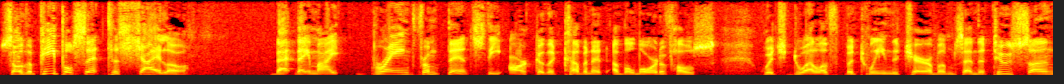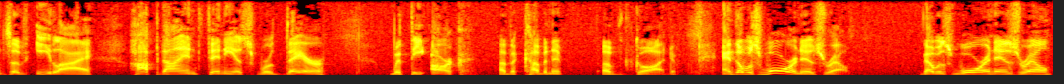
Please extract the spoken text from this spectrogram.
So the people sent to Shiloh that they might bring from thence the ark of the covenant of the Lord of hosts, which dwelleth between the cherubims. And the two sons of Eli, Hophni and Phinehas, were there with the ark of the covenant of God. And there was war in Israel. There was war in Israel,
